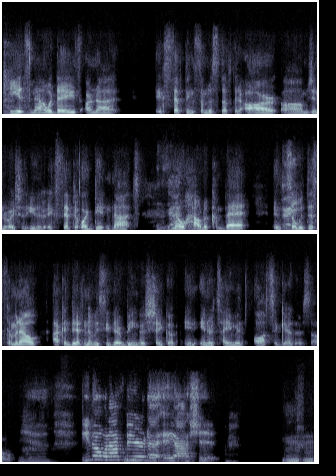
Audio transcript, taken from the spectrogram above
kids Mhm. nowadays are not accepting some of the stuff that our um, generation either accepted or did not Exactly. know how to combat. And so with this coming out, I can definitely see there being a shakeup in entertainment altogether. So Yeah. You know what I Mm-hmm. fear? That AI shit. mhm,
